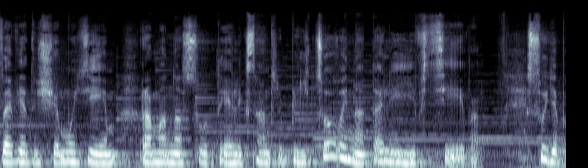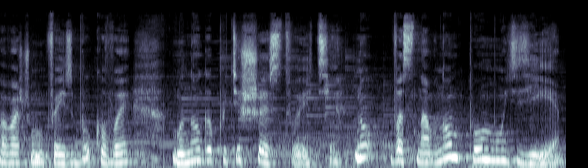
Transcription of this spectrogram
Заведующая музеем Романа Сута и Александры Бельцовой Наталья Евсеева. Судя по вашему фейсбуку, вы много путешествуете. Ну, в основном по музеям.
